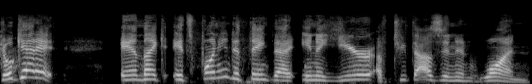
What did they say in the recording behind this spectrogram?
Go get it. And like it's funny to think that in a year of 2001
